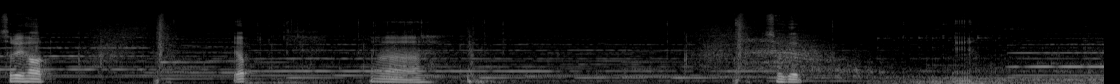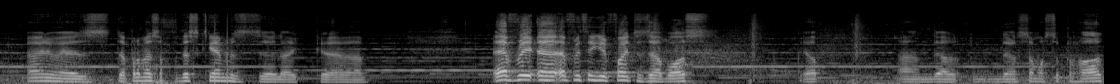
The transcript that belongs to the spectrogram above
It's really hard. Yep. Ah. So good. Anyways, the premise of this game is uh, like uh, every uh, everything you fight is a boss. Yep. And they're they're somewhat super hard.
